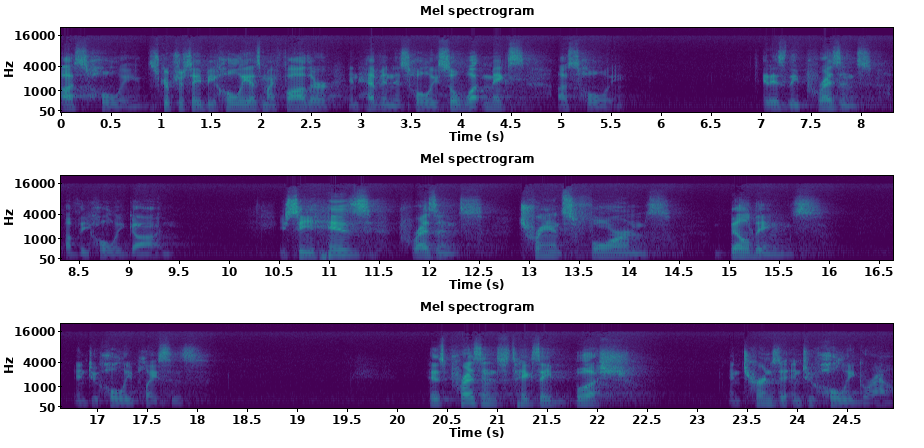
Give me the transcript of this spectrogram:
us holy? The scriptures say, Be holy as my Father in heaven is holy. So, what makes us holy? It is the presence of the holy God. You see, His presence transforms buildings into holy places. His presence takes a bush and turns it into holy ground.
